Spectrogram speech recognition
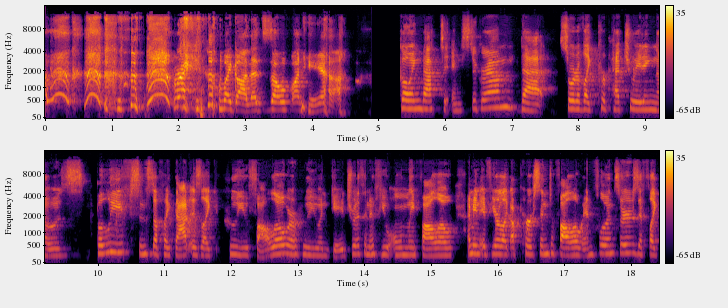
right. Oh my God, that's so funny. Yeah. Going back to Instagram, that sort of like perpetuating those beliefs and stuff like that is like who you follow or who you engage with. And if you only follow i mean if you're like a person to follow influencers if like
